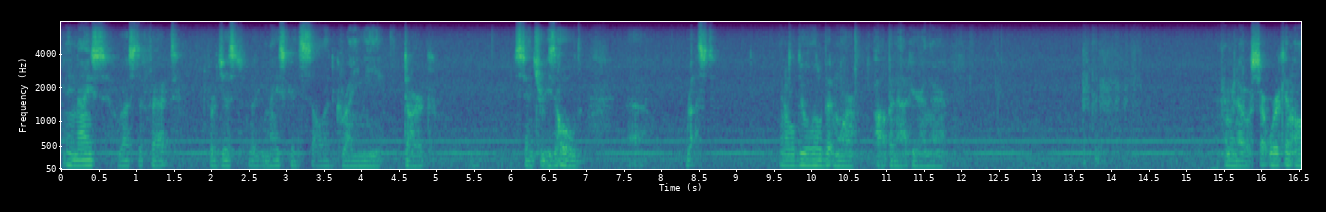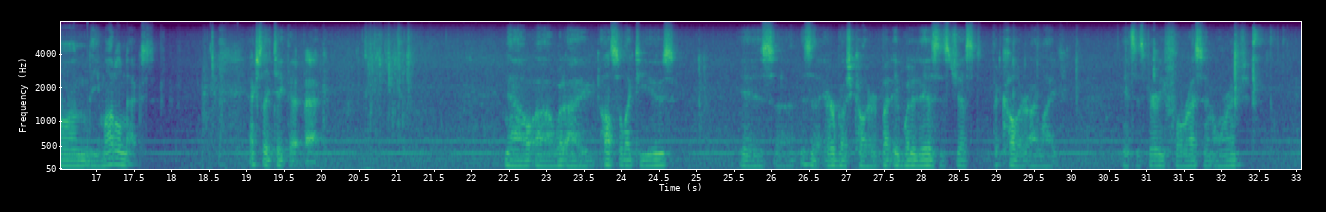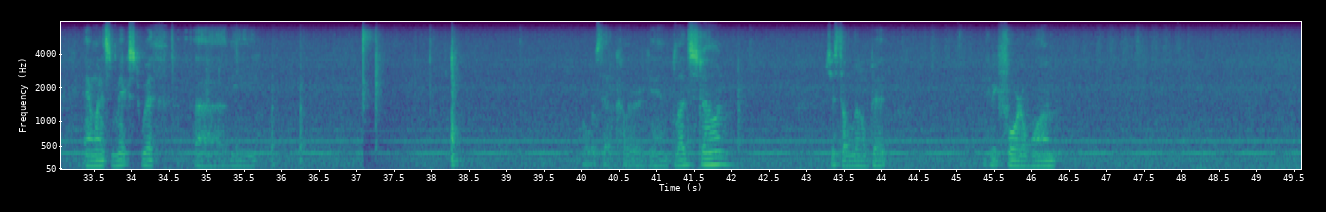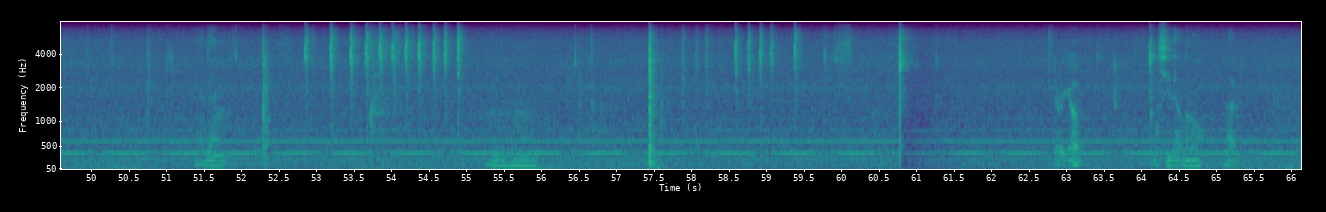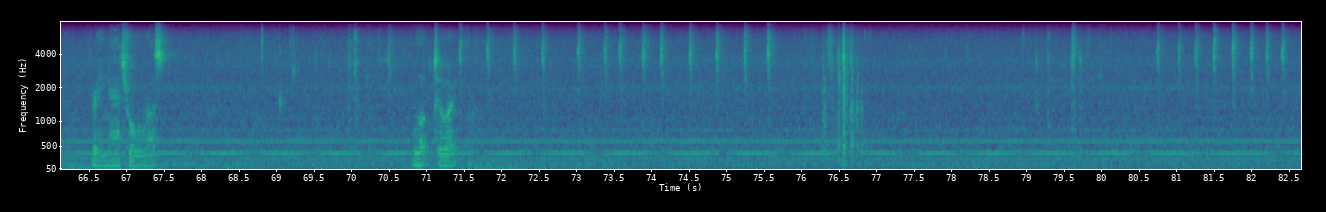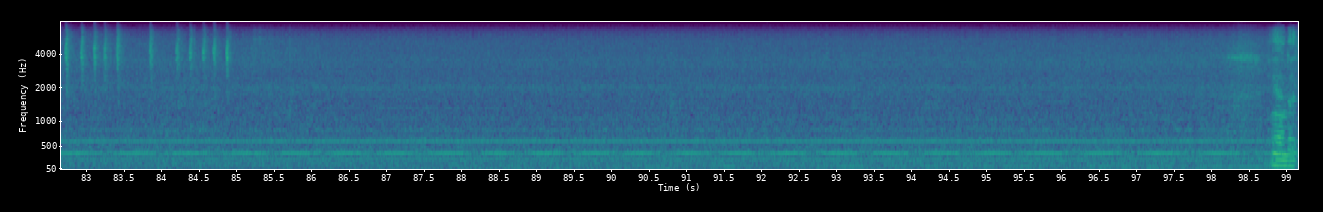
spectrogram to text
a nice rust effect for just a nice good solid grimy dark centuries old uh, rust. And we'll do a little bit more popping out here and there. I'm going to start working on the model next. Actually I take that back now, uh, what I also like to use is, uh, this is an airbrush color, but it, what it is is just the color I like. It's this very fluorescent orange, and when it's mixed with uh, the, what was that color again? Bloodstone? Just a little bit, maybe 4 to 1.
